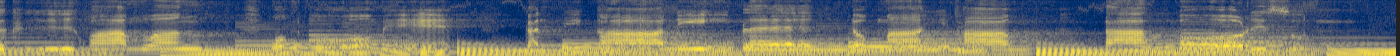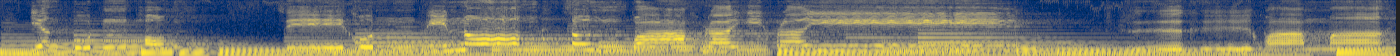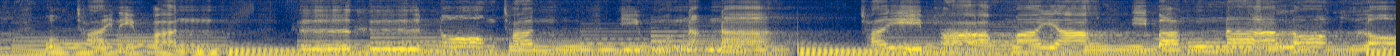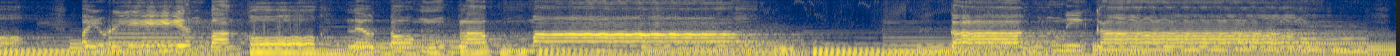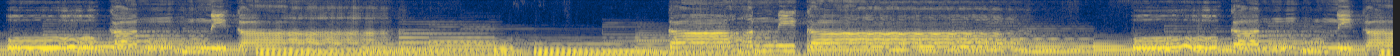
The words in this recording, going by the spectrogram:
อคือความหวังของพ่อแม่ กันนิกานี้แปล ดอกไม้ขาวตาบริสุทธิ์ ยังปุดพองสี่คนพี่น้องส้นกว่าใครใคร คือคือความหมาย ของชายในฝัน คือคือน้องฉัน ที่ห่วงหนักหนาใช่ภาพมายาที่บังหน้าล้อนหลอกไปเรียนบางกอกแล้วต้องกลับมา การนิกา นิกา โอ้กันนิกา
